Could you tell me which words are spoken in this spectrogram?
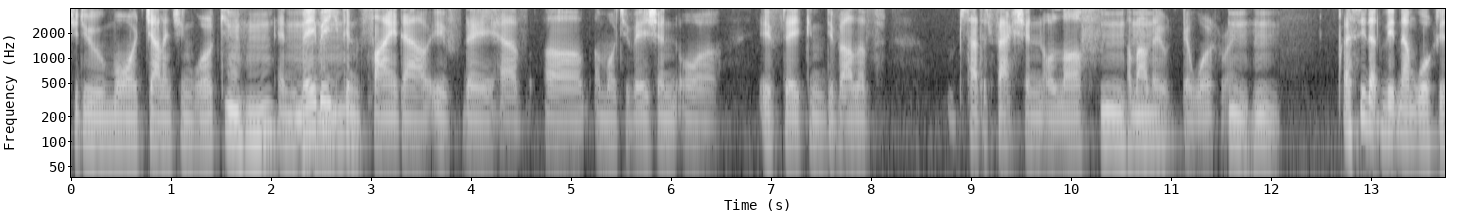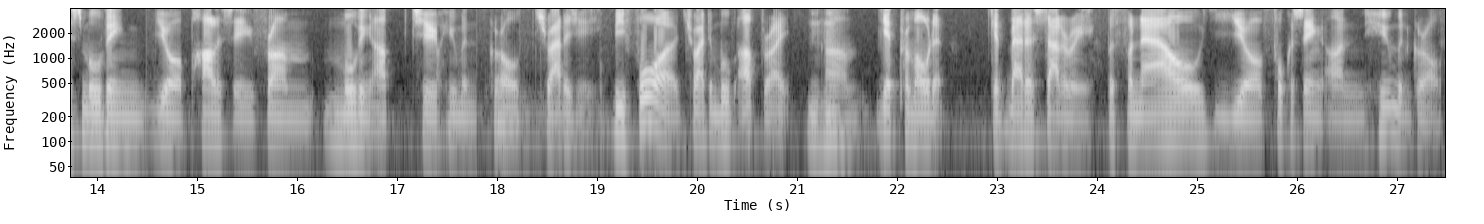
to do more challenging work, Mm-hmm. and maybe you can find out if they have uh, a motivation or if they can develop satisfaction or love Mm-hmm. about their, their work. Right. I see that Vietnam Works is moving your policy from moving up to human growth strategy. Before, try to move up, right? Um, get promoted, get better salary. But for now, you're focusing on human growth.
